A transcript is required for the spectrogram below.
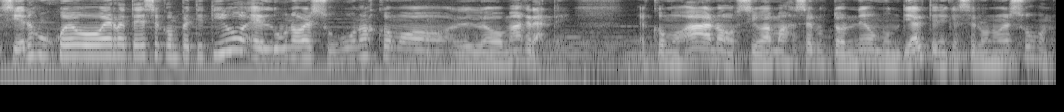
si eres un juego RTS competitivo, el 1 vs 1 es como lo más grande. Es como, ah, no, si vamos a hacer un torneo mundial, tiene que ser 1 vs 1.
